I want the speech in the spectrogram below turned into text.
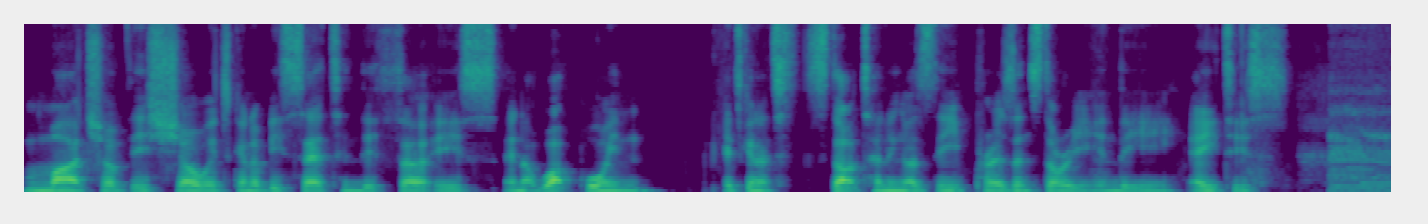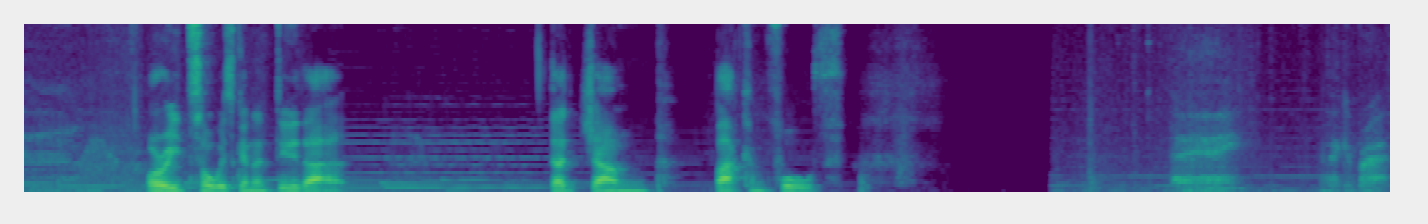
much of this show it's gonna be set in the 30s and at what point it's gonna start telling us the present story in the 80s. Or it's always gonna do that that jump back and forth. Hey, hey, take a breath.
